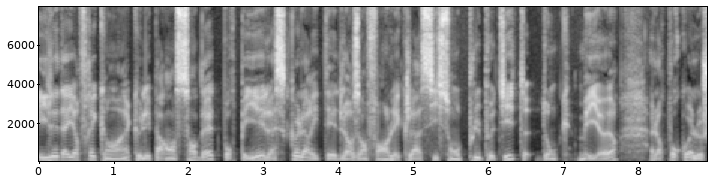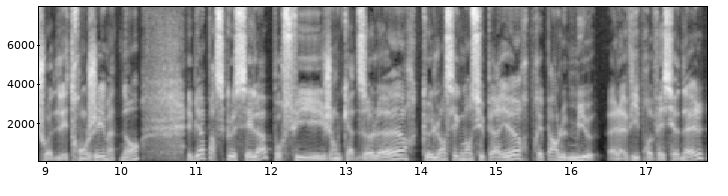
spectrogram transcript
et il est d'ailleurs fréquent hein, que les parents s'endettent pour payer la scolarité de leurs enfants. Les classes y sont plus petites, donc meilleures. Alors pourquoi le choix de l'étranger maintenant? Eh bien parce que c'est là, Zoller, que l'enseignement supérieur prépare le mieux à la vie professionnelle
